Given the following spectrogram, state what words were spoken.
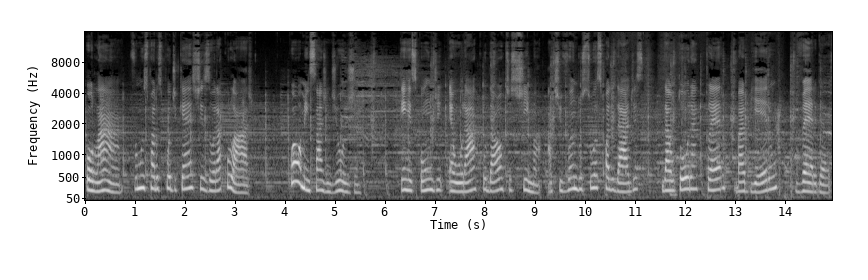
Olá, vamos para os podcasts Oracular. Qual a mensagem de hoje? Quem responde é o Oráculo da Autoestima, ativando suas qualidades, da autora Claire Barbiero Vergas.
